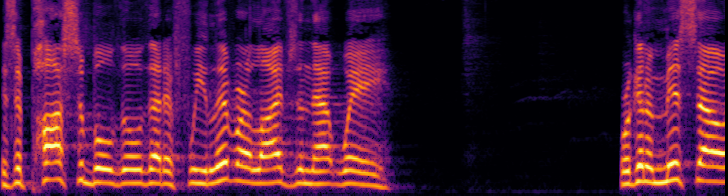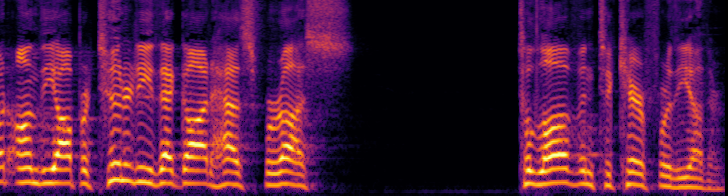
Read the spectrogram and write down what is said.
Is it possible, though, that if we live our lives in that way, we're going to miss out on the opportunity that God has for us to love and to care for the other?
